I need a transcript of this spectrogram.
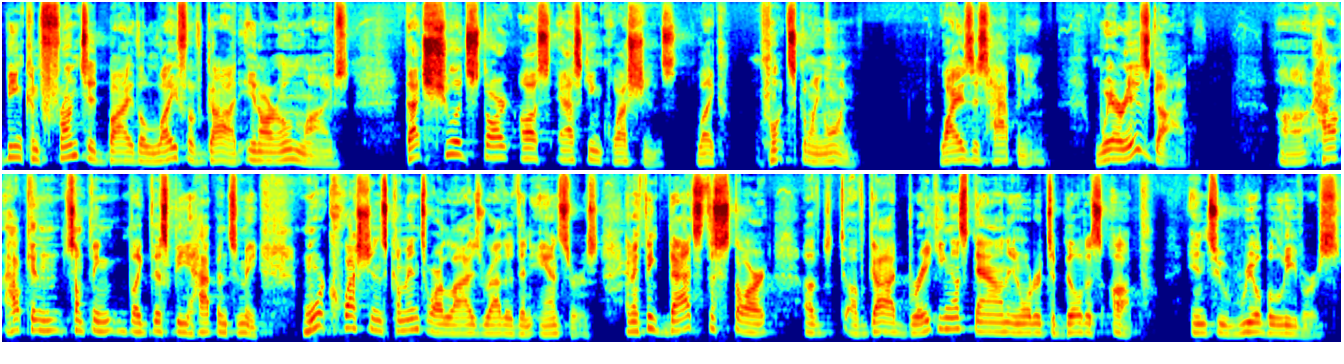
being confronted by the life of God in our own lives, that should start us asking questions like, what's going on? Why is this happening? Where is God? Uh, how, how can something like this be happen to me? More questions come into our lives rather than answers. And I think that's the start of, of God breaking us down in order to build us up into real believers.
